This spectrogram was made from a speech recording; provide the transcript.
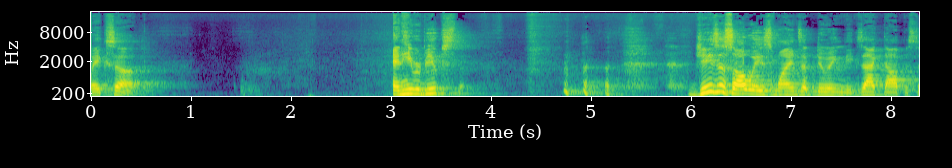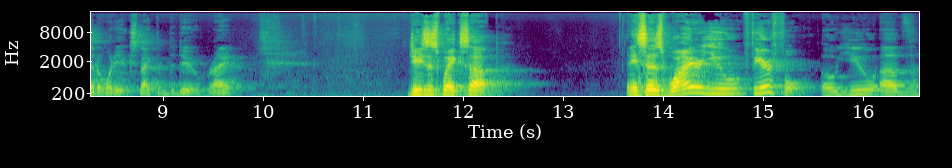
wakes up and he rebukes them. Jesus always winds up doing the exact opposite of what you expect him to do, right? Jesus wakes up and he says, Why are you fearful, O you of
